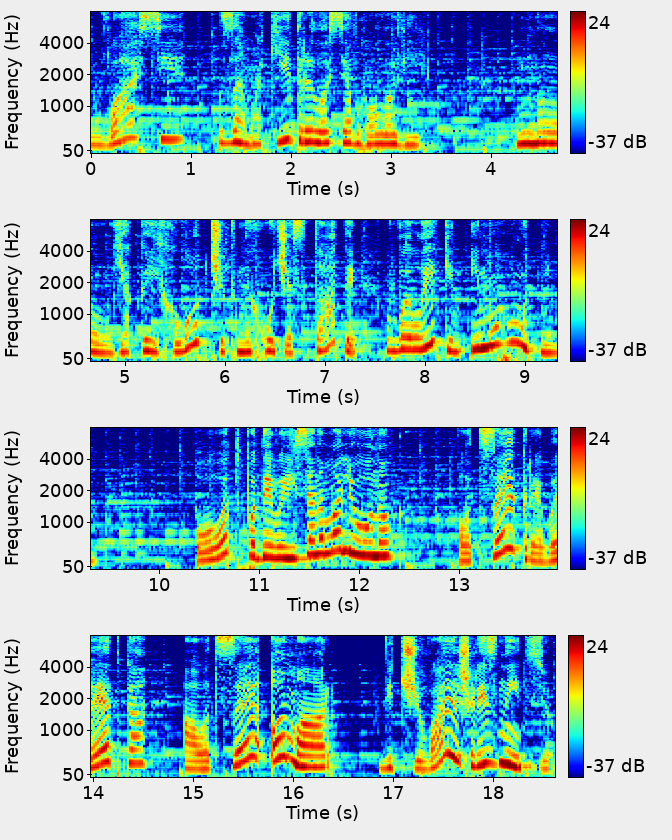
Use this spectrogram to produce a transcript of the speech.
Васі замакітрилося в голові. Ну, який хлопчик не хоче стати великим і могутнім? От подивися на малюнок. Оце креветка, а оце омар. Відчуваєш різницю?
